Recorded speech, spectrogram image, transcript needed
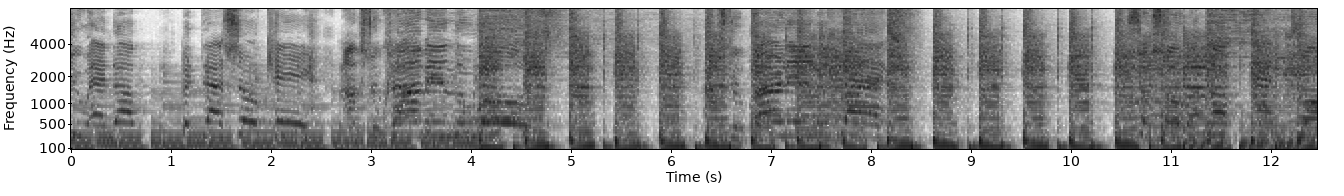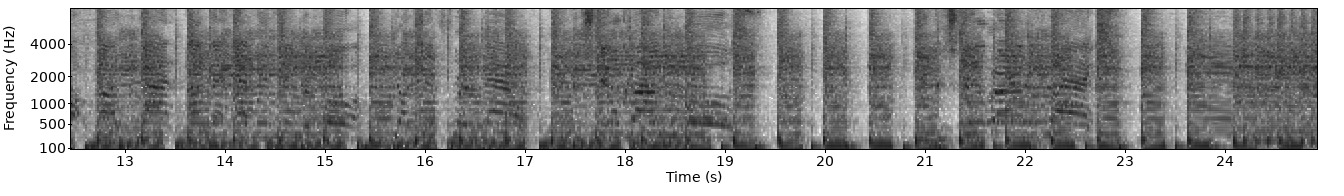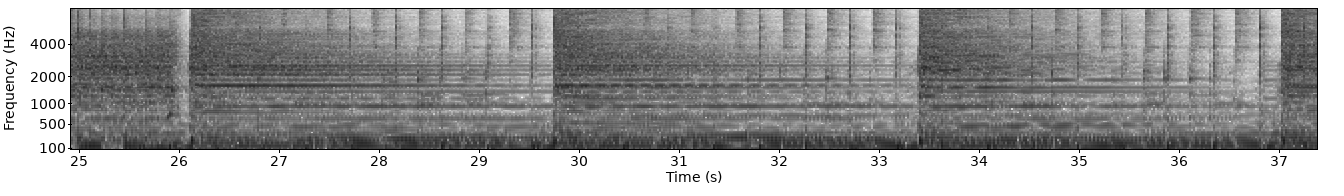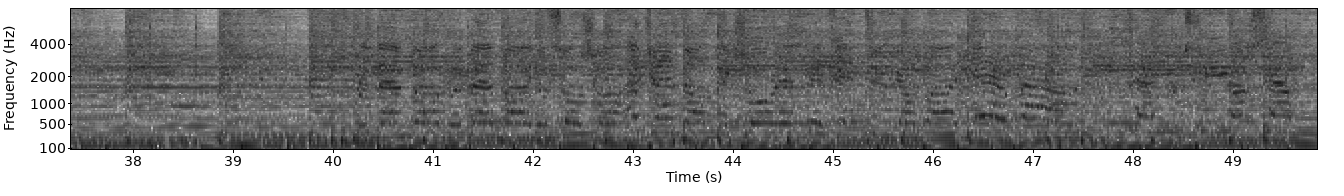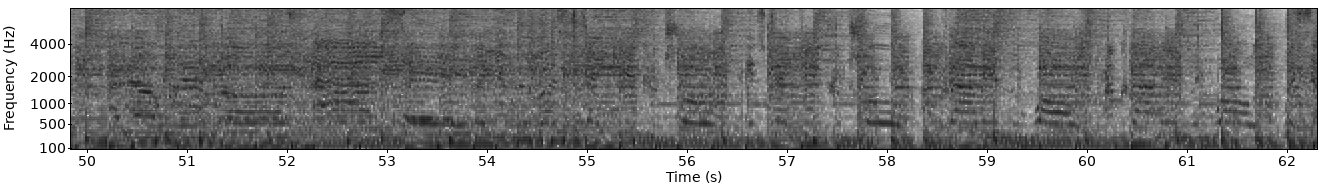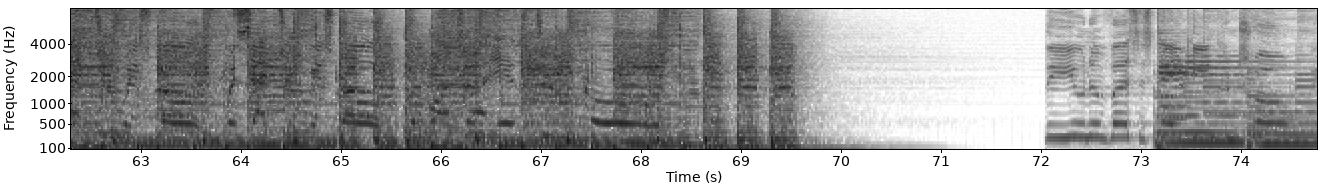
to end up, but that's okay. I'm still climbing the walls. is taking control.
